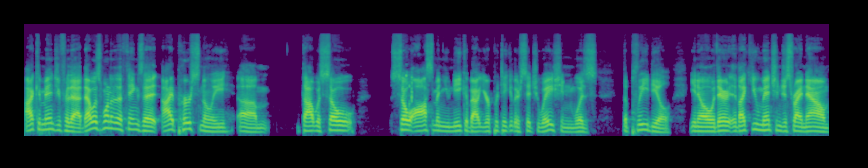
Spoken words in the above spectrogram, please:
I commend you for that. That was one of the things that I personally um, thought was so so awesome and unique about your particular situation was the plea deal. You know, there, like you mentioned just right now,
